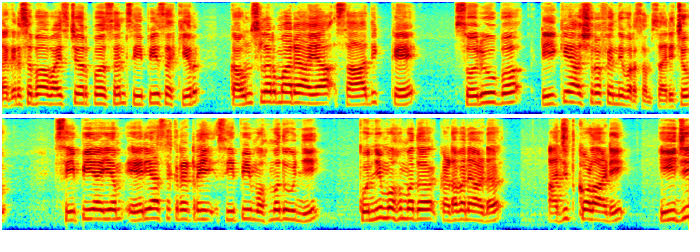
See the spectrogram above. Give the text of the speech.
നഗരസഭാ vice chairperson C P Sakkeer കൗൺസിലർമാരായ Sadiq K Swaroop T K Ashraf എന്നിവർ സംസാരിച്ചു. C P I M area secretary C P Muhammad Kunhi Kunhu Muhammad Kadavanad Ajith Koladi E G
